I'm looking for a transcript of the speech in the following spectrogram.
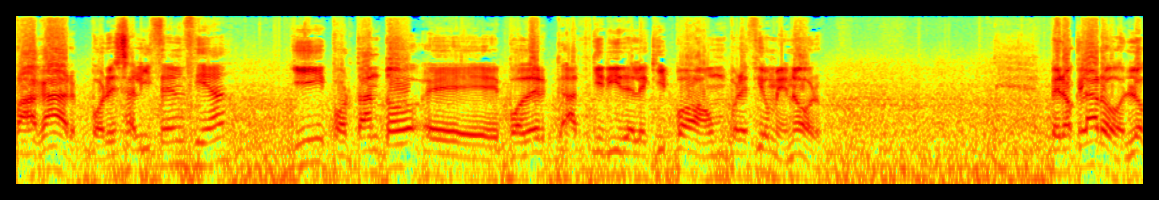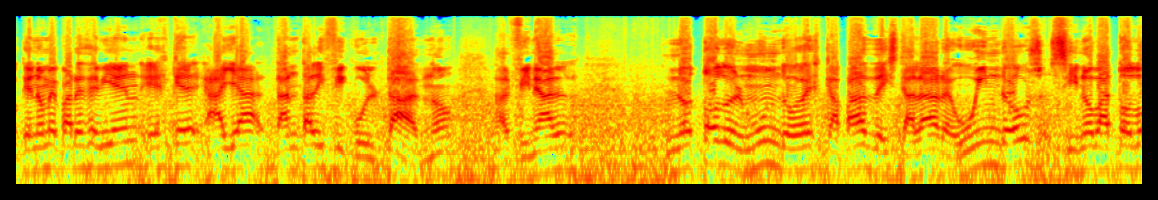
pagar por esa licencia y por tanto eh, poder adquirir el equipo a un precio menor. Pero claro, lo que no me parece bien es que haya tanta dificultad, ¿no? Al final, no todo el mundo es capaz de instalar Windows si no va todo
